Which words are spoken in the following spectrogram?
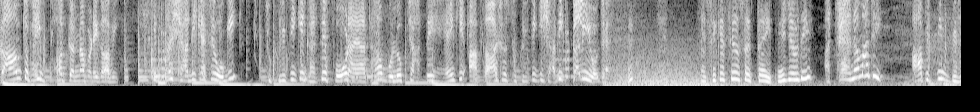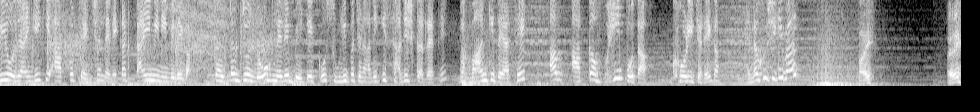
काम तो भाई बहुत करना पड़ेगा अभी। इसके बाद शादी कैसे होगी? सुकृति के घर से फ़ोन आया था। वो लोग चाहते हैं कि आकाश और सुकृति की शादी कल ही हो जाए। ऐसे कैसे हो सकता है? इतनी जल्दी? अच्छा है ना माँ जी आप इतनी बिज़ी हो जाएँगी कि आपको टेंशन लेने का टाइम ही नहीं मिलेगा। कल तक जो लोग मेरे बेटे को सूली पर चढ़ाने की साजिश कर रहे थे भगवान की दया से अब आपका वही पोता घोड़ी चढ़ेगा। है ना खुशी की बात? भाई। अरे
